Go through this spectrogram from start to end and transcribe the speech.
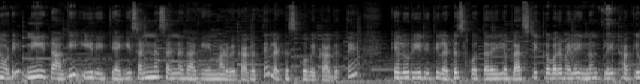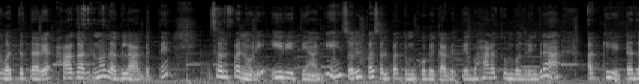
ನೋಡಿ, ನೀಟಾಗಿ ಈ ರೀತಿಯಾಗಿ ಸಣ್ಣ ಸಣ್ಣದಾಗಿ ಏನು ಮಾಡಬೇಕಾಗತ್ತೆ? ಲಟ್ಟಿಸ್ಕೋಬೇಕಾಗತ್ತೆ. ಕೆಲವರು ಈ ರೀತಿ ಲಟ್ಟಿಸ್ಕೋತಾರೆ, ಇಲ್ಲ ಪ್ಲಾಸ್ಟಿಕ್ ಕವರ್ ಮೇಲೆ ಇನ್ನೊಂದು ಪ್ಲೇಟ್ ಹಾಕಿ ಒತ್ತುತ್ತಾರೆ ಹಾಗಾದ್ರೂ ಅದು ಅಗಲ ಆಗುತ್ತೆ ಸ್ವಲ್ಪ ನೋಡಿ ಈ ರೀತಿಯಾಗಿ ಸ್ವಲ್ಪ ಸ್ವಲ್ಪ ತುಂಬ್ಕೋಬೇಕಾಗತ್ತೆ. ಬಹಳ ತುಂಬೋದ್ರಿಂದ ಅಕ್ಕಿ ಹಿಟ್ಟದ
